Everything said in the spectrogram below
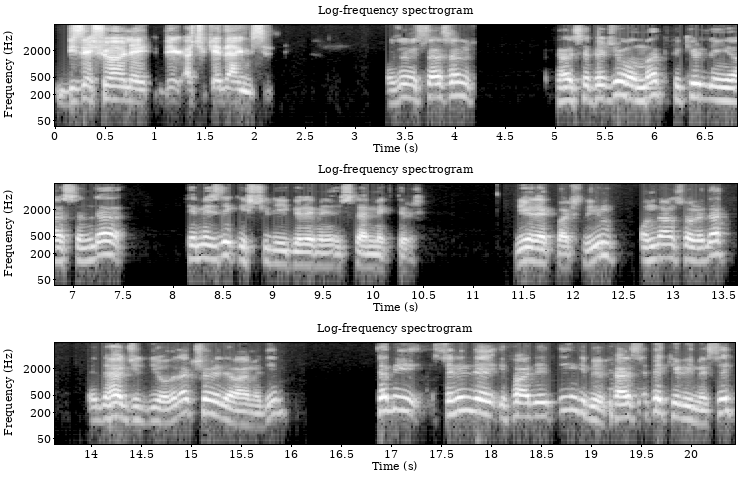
bize şöyle bir açık eder misin? Hocam istersen felsefeci olmak fikir dünyasında temizlik işçiliği görevini üstlenmektir diyerek başlayayım. Ondan sonra da e, daha ciddi olarak şöyle devam edeyim. Tabii senin de ifade ettiğin gibi felsefe kelimesi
